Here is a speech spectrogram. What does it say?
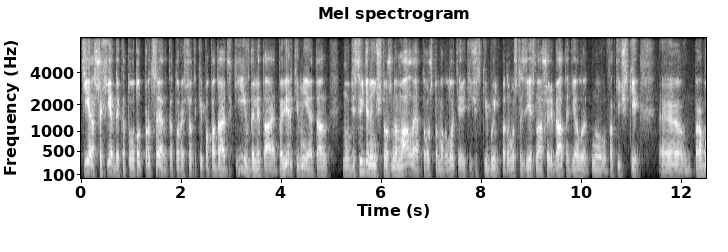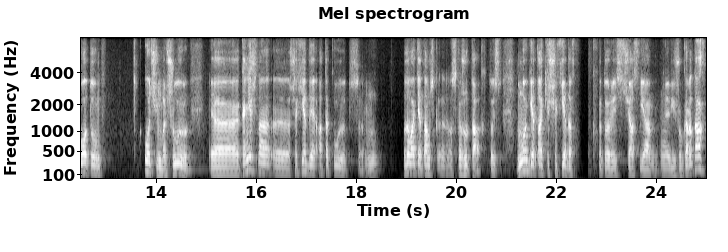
те шахеды, которые, тот процент, который все-таки попадает в Киев, долетает, поверьте мне, это ну, действительно ничтожно мало от того, что могло теоретически быть, потому что здесь наши ребята делают ну, фактически э, работу очень большую. Э, конечно, э, шахеды атакуют, ну, давайте я там ск- скажу так, то есть многие атаки шахедов, которые сейчас я э, вижу в городах,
